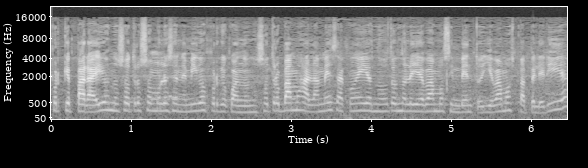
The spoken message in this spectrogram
porque para ellos nosotros somos los enemigos, porque cuando nosotros vamos a la mesa con ellos, nosotros no le llevamos invento, llevamos papelería,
